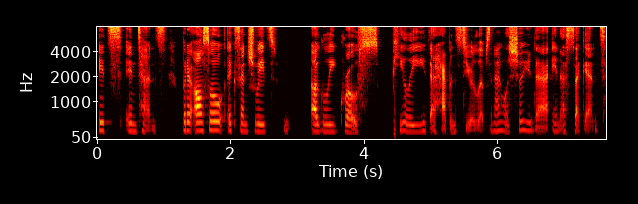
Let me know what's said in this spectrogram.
It's intense, but it also accentuates ugly, gross peely that happens to your lips and I will show you that in a second.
